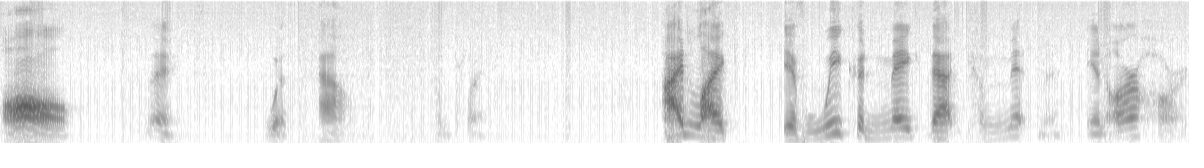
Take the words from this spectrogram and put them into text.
all things without. I'd like if we could make that commitment in our heart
